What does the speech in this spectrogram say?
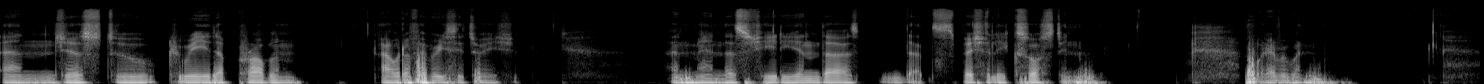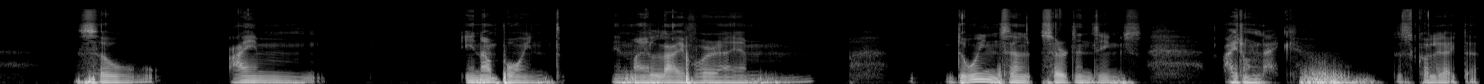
and just to create a problem out of every situation. And man, that's shitty and that's, that's especially exhausting for everyone. So I'm in a point in my life where I am doing certain things I don't like. Let's call it like that.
